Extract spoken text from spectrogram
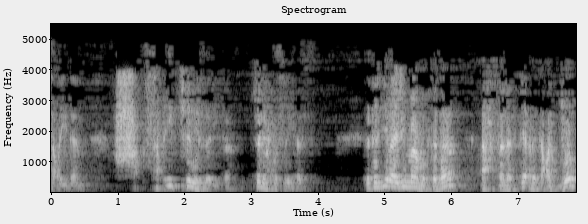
سعيدا. سعيد شني زريفة شني حسني هز التركيبة يجي ما مبتدا أحسن الفعل تعجب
